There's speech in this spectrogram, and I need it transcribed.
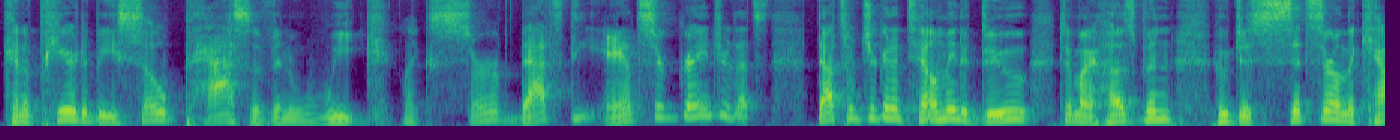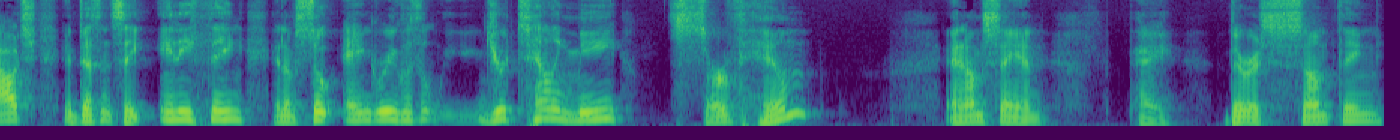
can appear to be so passive and weak. Like serve that's the answer granger? That's that's what you're going to tell me to do to my husband who just sits there on the couch and doesn't say anything and i'm so angry with you're telling me serve him? And i'm saying hey there is something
